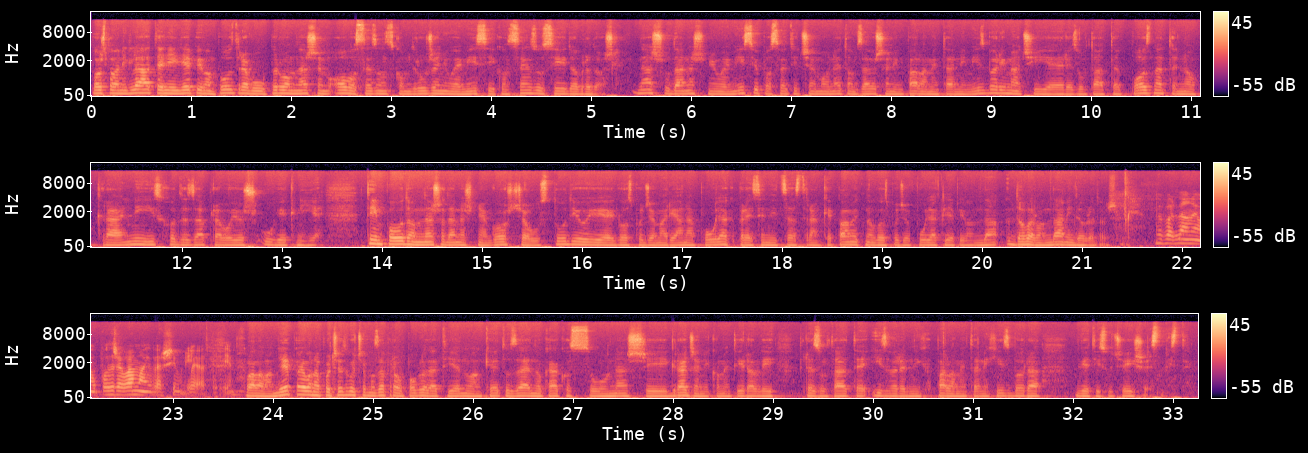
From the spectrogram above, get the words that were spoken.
Poštovani gledatelji, lijepi vam pozdrav u prvom našem ovosezonskom druženju u emisiji Konsenzus i dobrodošli. Našu današnju emisiju posvetit ćemo netom završenim parlamentarnim izborima, čiji je rezultat poznat, no krajnji ishod zapravo još uvijek nije. Tim povodom naša današnja gošća u studiju je gospođa Marijana Puljak, predsjednica stranke Pametno. Gospođo Puljak, lijepi vam dobar vam dan i dobrodošli. Dobar dan, evo pozdrav vama i vašim gledateljima. Hvala vam lijepa. Evo na početku ćemo zapravo pogledati jednu anketu zajedno kako su naši građani komentirali rezultate izvanrednih parlamentarnih izbora 2016.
